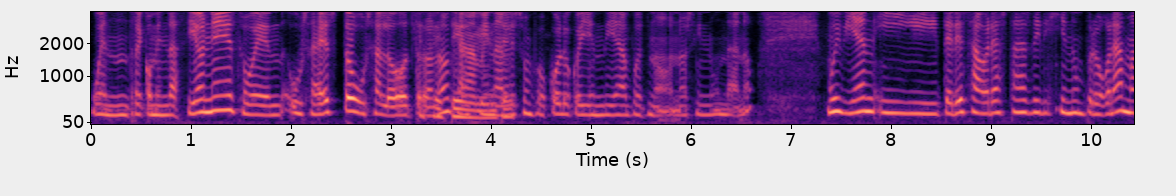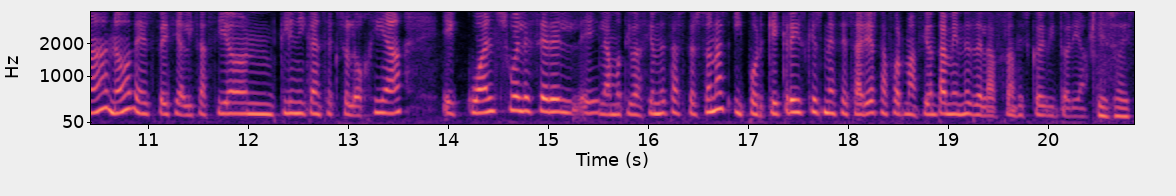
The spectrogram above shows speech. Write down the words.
o en recomendaciones, o en usa esto, usa lo otro, ¿no? Que al final es un poco lo que hoy en día pues no nos inunda, ¿no? Muy bien, y Teresa, ahora estás dirigiendo un programa ¿no? de especialización clínica en sexología. Eh, ¿Cuál suele ser eh, la motivación de estas personas y por qué creéis que es necesaria esta formación también desde la Francisco de Vitoria? Eso es.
